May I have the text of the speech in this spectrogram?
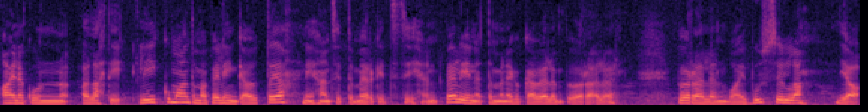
aina kun lähti liikkumaan tämä pelin käyttäjä, niin hän sitten merkitsi siihen peliin, että meneekö kävellen pyöräilen, pyöräilen vai bussilla ja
